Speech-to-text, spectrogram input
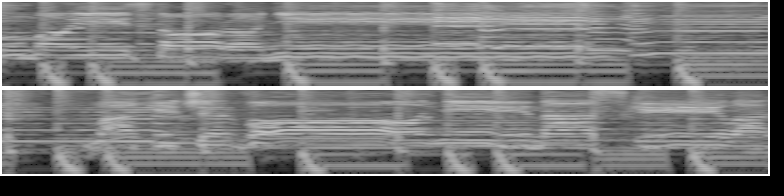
у моїй стороні. Маки червоні на схилах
